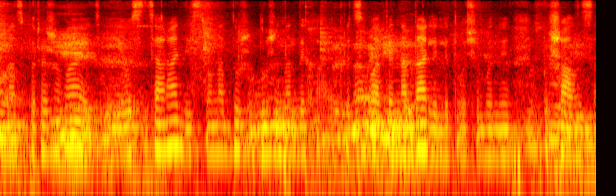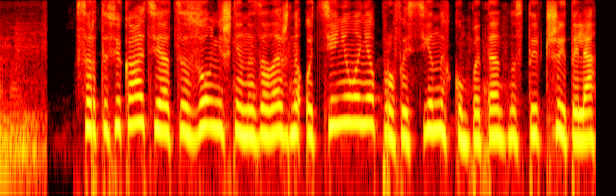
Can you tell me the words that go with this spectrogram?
за нас переживають. І ось ця радість вона дуже дуже надихає працювати надалі для того, щоб вони пишалися нами. Сертифікація це зовнішнє незалежне оцінювання професійних компетентностей вчителя,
